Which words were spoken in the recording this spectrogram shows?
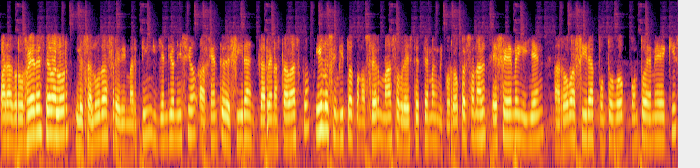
Para AgroRedes de Valor les saluda Freddy Martín Guillén Dionisio, agente de En Cárdenas, Tabasco, y los invito a conocer más sobre este tema en mi correo personal fmguillen.fira.gov.mx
